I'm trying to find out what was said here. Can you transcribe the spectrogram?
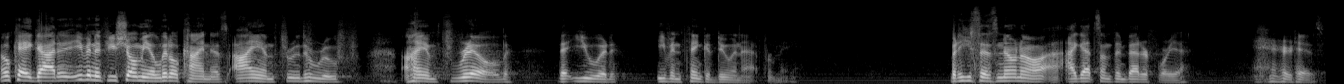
okay, God, even if you show me a little kindness, I am through the roof. I am thrilled that you would even think of doing that for me. But he says, no, no, I got something better for you. Here it is.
